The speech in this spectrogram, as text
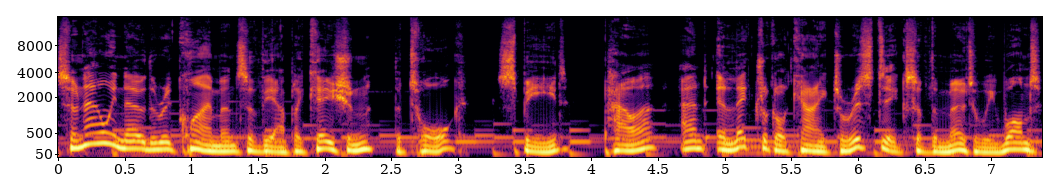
So now we know the requirements of the application, the torque, speed, power and electrical characteristics of the motor we want,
